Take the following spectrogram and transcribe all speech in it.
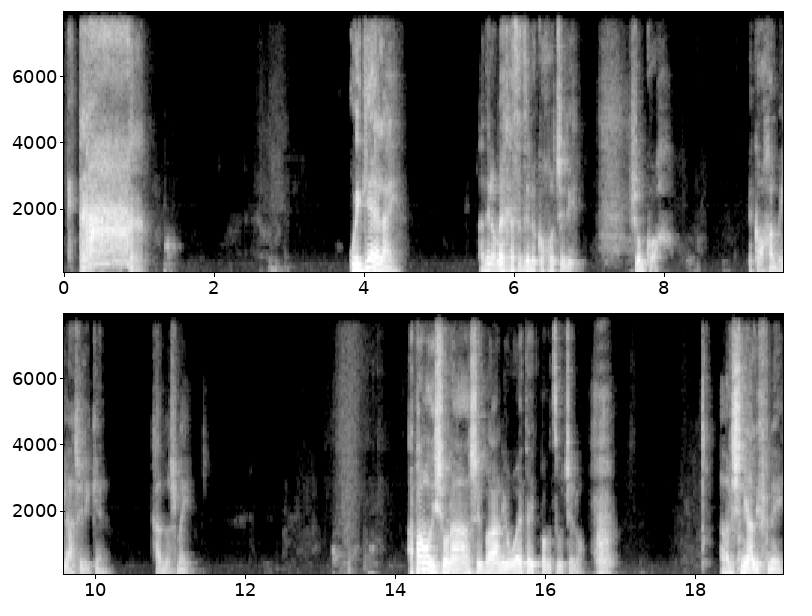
וטראח! הוא הגיע אליי. אני לא מייחס את זה לכוחות שלי, שום כוח. לכוח המילה שלי, כן, חד משמעי. הפעם הראשונה שבה אני רואה את ההתפרצות שלו. אבל שנייה לפני.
